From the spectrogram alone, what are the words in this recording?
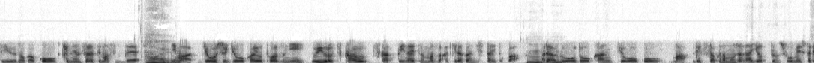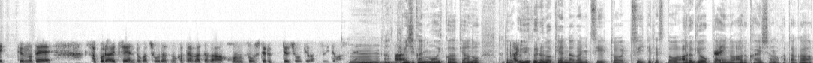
ていうのがこう懸念されてますんで、はい、今、業種、業界を問わずに、ウイグルを使う、使っていないというのをまず明らかにしたりとか、うんうん、あるいは労働環境をこう、まあ、劣悪なものじゃないよっていうのを証明したりっていうので、サプライチェーンとか調達の方々が奔走してるっていう状況が続いてますね。手短にもう一個だけ、あの、例えばウイグルの件などについて、ついてですと、ある業界のある会社の方が、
